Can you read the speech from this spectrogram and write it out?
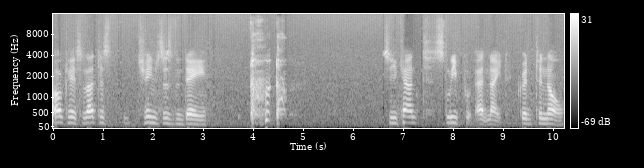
Okay, so that just changes the day. so you can't sleep at night. Good to know.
